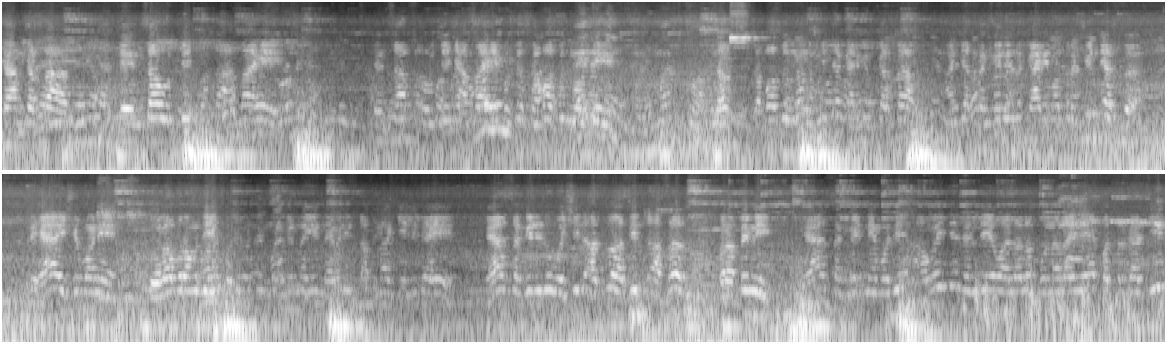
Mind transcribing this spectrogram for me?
काम करतात त्यांचा उद्देश फक्त असा आहे. त्यांचा उद्देश असा आहे फक्त सभासद होते सभासद नोंदणीचा कार्यक्रम करतात आणि त्या संघटनेचं कार्य मात्र शून्य असतं तर ह्या हिशोबाने सोलापुरामध्ये हे परिवर्तन संघटना ही नवीन स्थापना केलेली आहे ह्या संघटनेचं वैशिष्ट्य असं असेल असं प्राथमिक ह्या संघटनेमध्ये अवैध धंदेवाल्याला कोणालाही या पत्रकाराची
